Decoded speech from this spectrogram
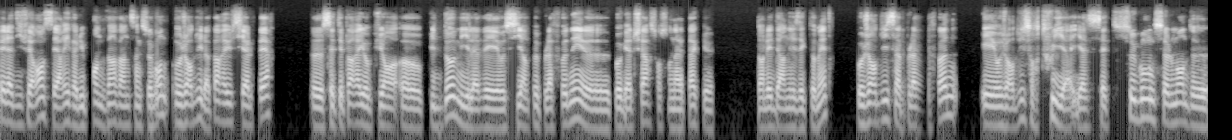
fait la différence et arrive à lui prendre 20, 25 secondes. Aujourd'hui, il n'a pas réussi à le faire. Euh, C'était pareil au puits, au puits de Dôme, il avait aussi un peu plafonné euh, Pogacar sur son attaque euh, dans les derniers hectomètres. Aujourd'hui, ça plafonne et aujourd'hui surtout il y a, il y a cette seconde seulement de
